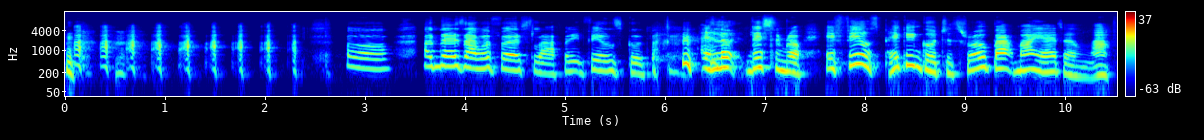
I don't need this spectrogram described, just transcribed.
Oh, and there's our first laugh, and it feels good. and look, listen, Rob, it feels pigging good to throw back my head and laugh.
